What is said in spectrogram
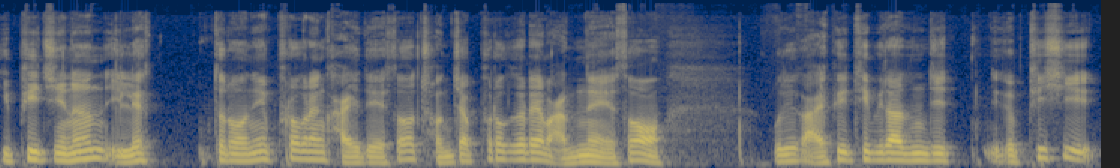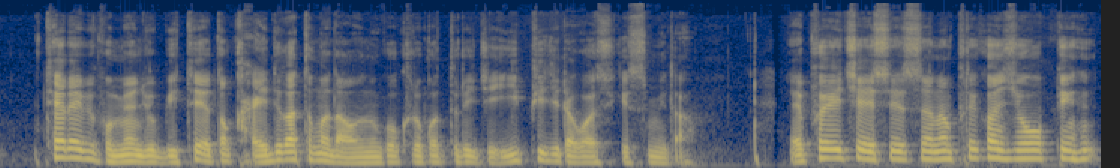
EPG는 일렉트로닉 프로그램 가이드에서 전자 프로그램 안내에서 우리가 IPTV라든지 PC 테레비 보면 요 밑에 어떤 가이드 같은 거 나오는 거 그런 것들이 이제 EPG라고 할 수 있겠습니다. FHSS는 프리퀀시 호핑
